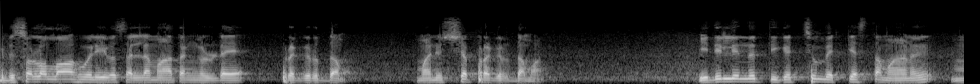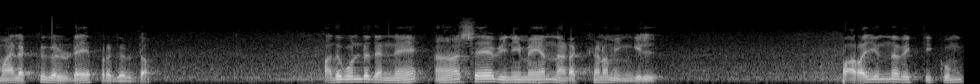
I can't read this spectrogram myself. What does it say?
നബിസൊല്ലാഹു അലൈ വസല്ലമ തങ്ങളുടെ പ്രകൃതം മനുഷ്യപ്രകൃതമാണ്. ഇതിൽ നിന്ന് തികച്ചും വ്യത്യസ്തമാണ് മലക്കുകളുടെ പ്രകൃതം. അതുകൊണ്ട് തന്നെ ആശയവിനിമയം നടക്കണമെങ്കിൽ പറയുന്ന വ്യക്തിക്കും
